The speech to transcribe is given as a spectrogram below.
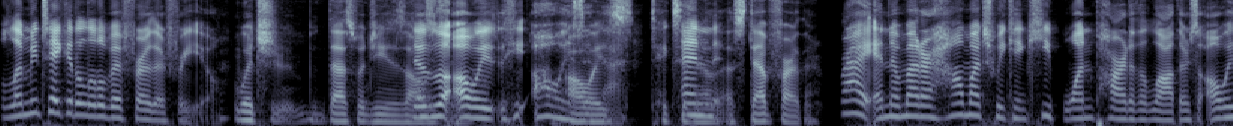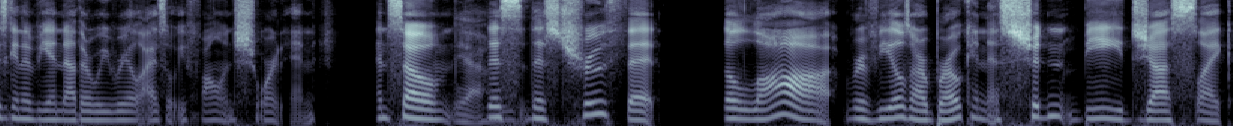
Well, let me take it a little bit further for you. Which that's what Jesus always what always he always, always, takes And- a, a step further. right. And no matter how much we can keep one part of the law, there's always going to be another we realize that we've fallen short in. And so Yeah. this this truth that the law reveals our brokenness shouldn't be just like,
